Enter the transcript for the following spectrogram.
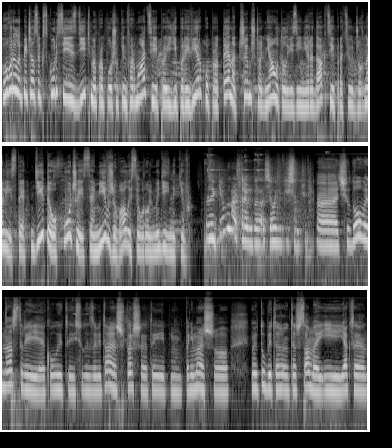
Говорили під час екскурсії з дітьми про пошук інформації, про її перевірку, про те, над чим щодня у телевізійній редакції працюють журналісти. Діти охоче і самі вживалися у роль медійників. З яким ви настроєм до сьогодні прийшли? Е, Чудовий настрій, коли ти сюди завітаєш. Перше, ти розумієш, що на Ютубі те, те ж саме, і як це,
